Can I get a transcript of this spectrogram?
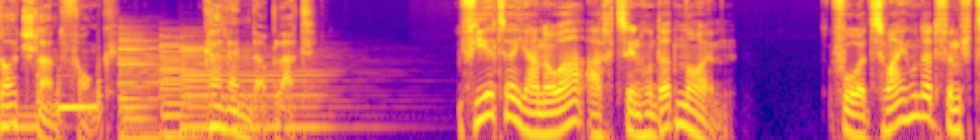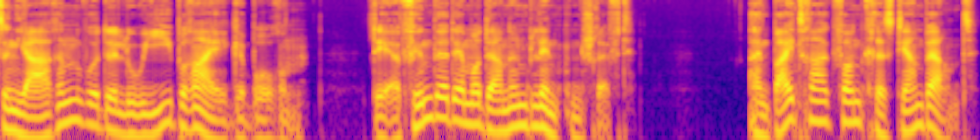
Deutschlandfunk Kalenderblatt 4. Januar 1809 Vor 215 Jahren wurde Louis Braille geboren, der Erfinder der modernen Blindenschrift. Ein Beitrag von Christian Berndt.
